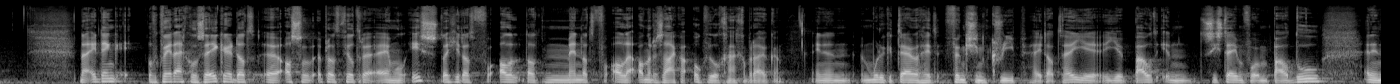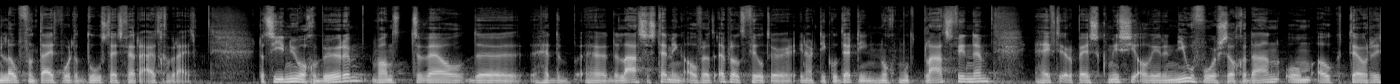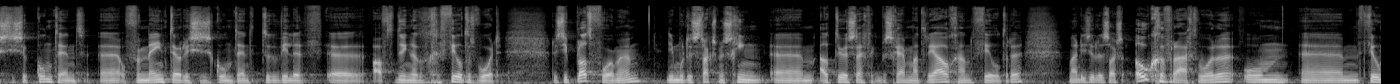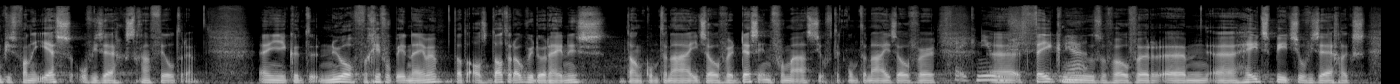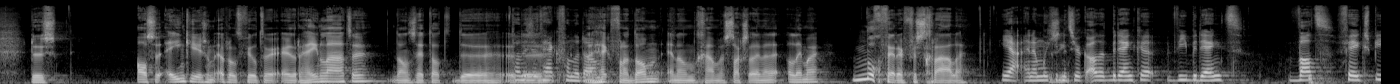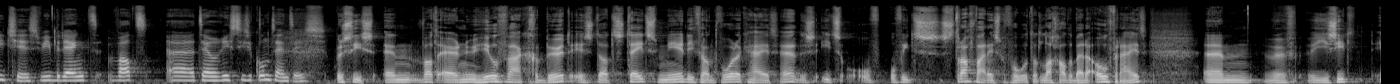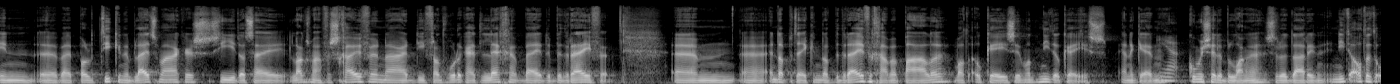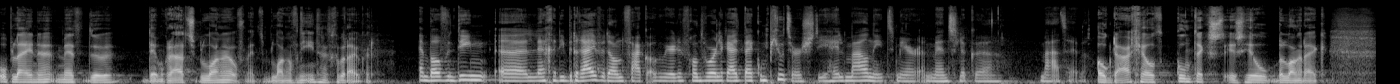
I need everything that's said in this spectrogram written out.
Nou, ik denk, of ik weet eigenlijk wel zeker dat als zo'n uploadfilter er eenmaal is, dat, je dat, voor alle, dat men dat voor alle andere zaken ook wil gaan gebruiken. In een, een moeilijke term, dat heet function creep. Heet dat, hè? Je, je bouwt een systeem voor een bepaald doel en in de loop van tijd wordt dat doel steeds verder uitgebreid. Dat zie je nu al gebeuren, want terwijl de, het, de, eh, de laatste stemming over het uploadfilter in artikel 13 nog moet plaatsvinden, heeft de Europese Commissie alweer een nieuw voorstel gedaan om ook terroristische content, uh, of vermeend terroristische content, te willen uh, af te dwingen dat het gefilterd wordt. Dus die platformen, die moeten straks misschien um, auteursrechtelijk beschermd materiaal gaan filteren, maar die zullen straks ook gevraagd worden om um, filmpjes van de IS of iets dergelijks te gaan filteren. En je kunt er nu al vergif op innemen dat als dat er ook weer doorheen is, dan komt daarna iets over desinformatie of er komt daarna iets over fake news, uh, fake news ja. of over um, uh, hate speech of iets dergelijks. Dus als we één keer zo'n uploadfilter er doorheen laten, dan zet dat de, dan de, is het hek van de dam. hek van de dam. En dan gaan we straks alleen maar, alleen maar nog verder verschralen. Ja, en dan moet je Dus natuurlijk altijd bedenken wie bedenkt wat fake speech is, wie bedenkt wat uh, terroristische content is. Precies. En wat er nu heel vaak gebeurt, is dat steeds meer die verantwoordelijkheid, hè, dus iets of, of iets strafbaar is bijvoorbeeld, dat lag altijd bij de overheid. We, je ziet in, uh, bij politiek en de beleidsmakers, zie je dat zij langzaam verschuiven naar die verantwoordelijkheid leggen bij de bedrijven. Um, uh, en dat betekent dat bedrijven gaan bepalen wat oké okay is en wat niet oké okay is. En again, ja. commerciële belangen zullen daarin niet altijd oplijnen met de democratische belangen of met de belangen van die internetgebruiker. En bovendien uh, leggen die bedrijven dan vaak ook weer de verantwoordelijkheid bij computers, die helemaal niet meer een menselijke maat hebben. Ook daar geldt, context is heel belangrijk.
